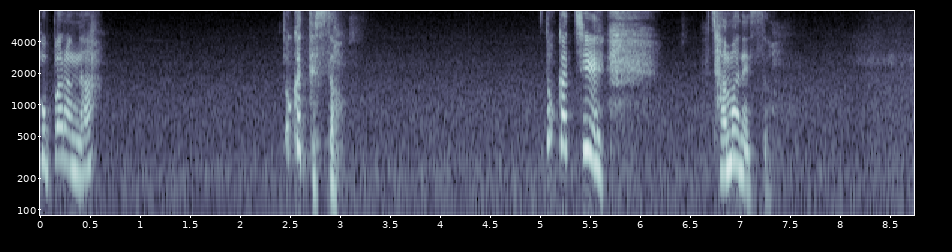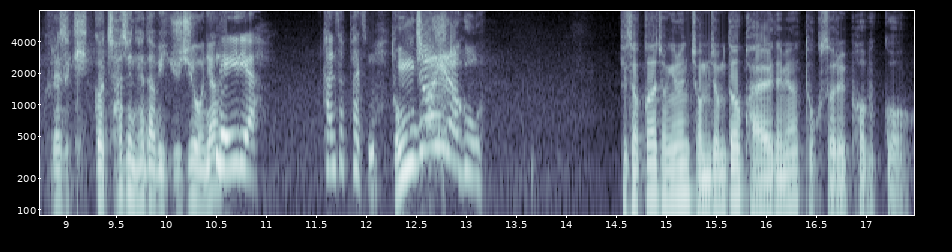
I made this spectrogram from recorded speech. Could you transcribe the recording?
오빠랑 나 똑같았어. 똑같이 자만했어. 그래서 기껏 찾은 해답이 유지호냐? 내일이야. 간섭하지 마. 동정이라고. 기석과 정희는 점점 더 과열되며 독서를 퍼붓고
